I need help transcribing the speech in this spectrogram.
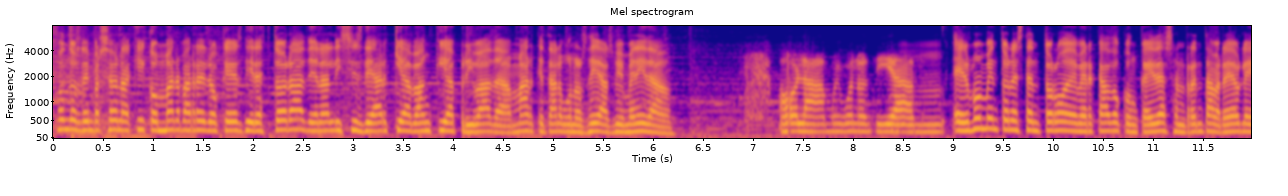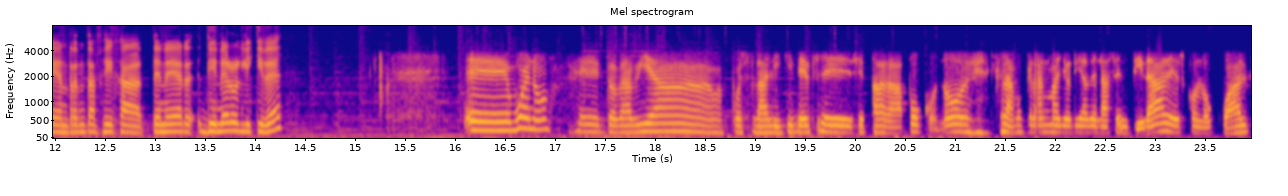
fondos de inversión aquí con Mar Barrero, que es directora de análisis de Arquia Bankia Privada. Mar, ¿qué tal? Buenos días, bienvenida. Hola, muy buenos días. Mm, ¿Es momento en este entorno de mercado con caídas en renta variable y en renta fija tener dinero en liquidez? Eh, bueno, eh, todavía pues la liquidez se, paga poco, ¿no? La gran mayoría de las entidades, con lo cual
